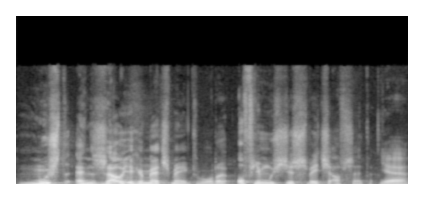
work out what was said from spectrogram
moest en zou je gematchmaked worden. Of je moest je Switch afzetten. Ja.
